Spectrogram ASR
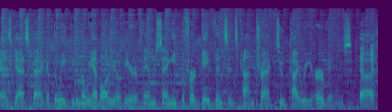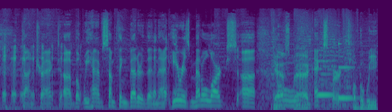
as Gas Bag of the Week, even though we have audio here of him saying he preferred Gabe Vincent's contract to Kyrie Irving's uh, contract. Uh, but we have something better than that. Here is Meadowlark's uh, Gas bag expert. of the week.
